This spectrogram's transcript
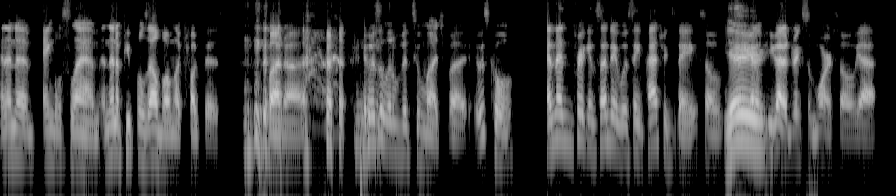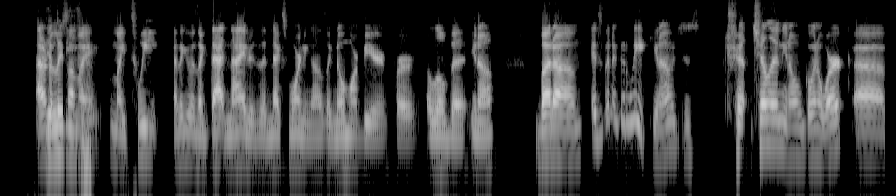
and then a angle slam, and then a people's elbow. I'm like, fuck this. But uh, it was a little bit too much, but it was cool. And then freaking Sunday was St. Patrick's Day, so yeah, you gotta drink some more. So yeah, I don't Yeah, know if you saw my my tweet. I think it was like that night or the next morning. I was like, no more beer for a little bit, you know. But um, it's been a good week, you know, just ch- chilling, you know, going to work, uh,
